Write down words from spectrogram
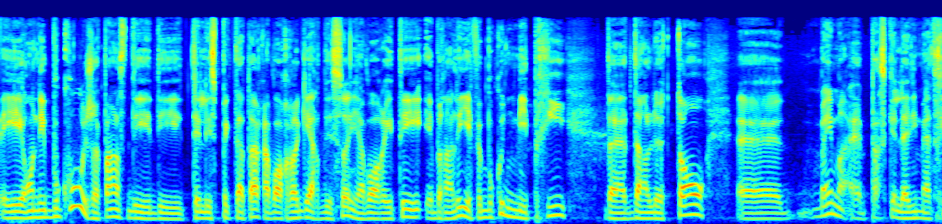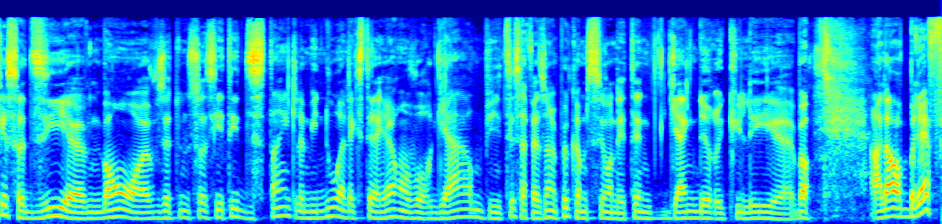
Et on est beaucoup, je pense, des, des téléspectateurs à avoir regardé ça et avoir été ébranlés. Il a fait beaucoup de mépris dans, le ton, euh, même euh, parce que l'animatrice a dit, euh, bon, vous êtes une société distincte, mais nous, à l'extérieur, on vous regarde. Puis, tu sais, ça faisait un peu comme si on était une gang de reculés. bon. Alors, bref.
